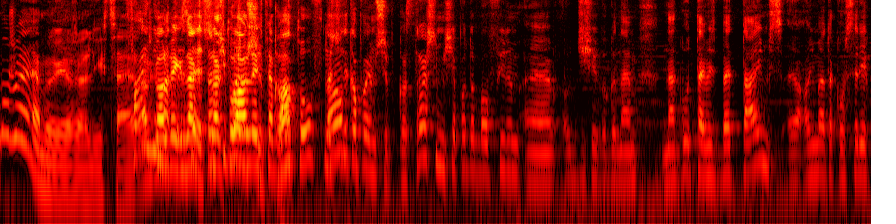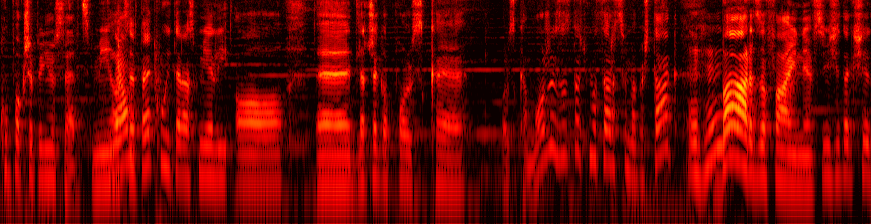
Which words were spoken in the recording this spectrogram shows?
Możemy, jeżeli chcesz. Fajny Aczkolwiek z, aktualnych tematów, no. tylko powiem szybko. Strasznie mi się podobał film, e, dzisiaj go oglądałem, na Good Times, Bad Times. E, oni mają taką serię ku pokrzepieniu serc. Mieli No. o CPK-u i teraz mieli o e, dlaczego Polskę... Polska może zostać mocarstwem, jakoś tak? Mhm. Bardzo fajny, w sensie tak się...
